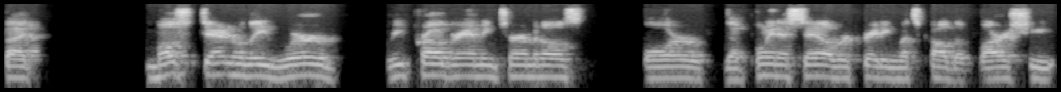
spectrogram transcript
but most generally, we're reprogramming terminals or the point of sale. We're creating what's called a VAR sheet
